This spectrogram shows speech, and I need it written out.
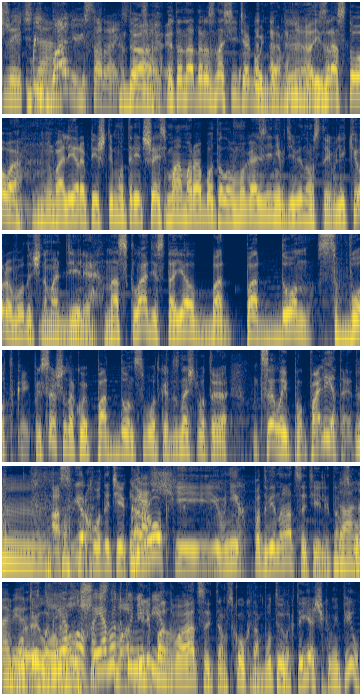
Поджечь, и да. баню и сарай? Да, Случайно. это надо разносить огонь, да. Из Ростова Валера пишет, ему 36, мама работала в магазине в 90-е в ликеро-водочном отделе. На складе стоял бад- поддон с водкой. Представляешь, что такое поддон с водкой? Это значит вот э, целые пал- палеты это. А сверху вот эти коробки, и в них по 12 или там Да, сколько наверное. бутылок. Ну, я плохо, я водку не Или пью. по 20, там сколько там бутылок. Ты ящиками пил?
